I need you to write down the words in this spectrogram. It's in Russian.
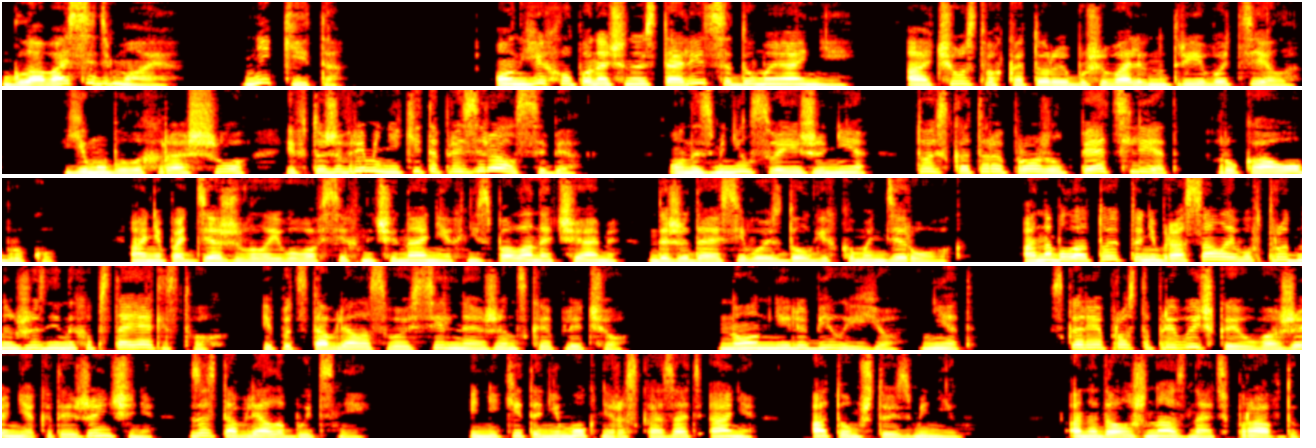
Глава седьмая. Никита. Он ехал по ночной столице, думая о ней, о чувствах, которые бушевали внутри его тела. Ему было хорошо, и в то же время Никита презирал себя. Он изменил своей жене, той, с которой прожил пять лет, рука об руку. Аня поддерживала его во всех начинаниях, не спала ночами, дожидаясь его из долгих командировок. Она была той, кто не бросала его в трудных жизненных обстоятельствах, и подставляла свое сильное женское плечо. Но он не любил ее, нет. Скорее, просто привычка и уважение к этой женщине заставляло быть с ней. И Никита не мог не рассказать Ане о том, что изменил. Она должна знать правду.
